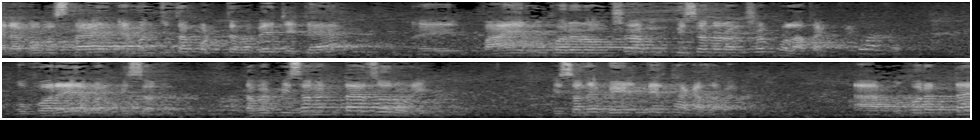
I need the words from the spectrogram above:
এরকম অবস্থায় এমন জুতা পড়তে হবে যেটা পায়ের উপরের অংশ এবং পিছনের অংশ খোলা থাকবে। উপরে এবং পিছনে। তবে পিছনেরটা জরুরি। পিছনে বেল্ট টেল থাকা যাবে আর উপরেরটা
